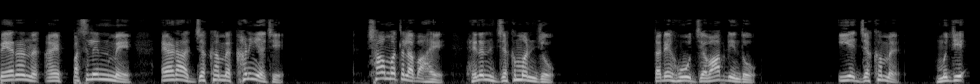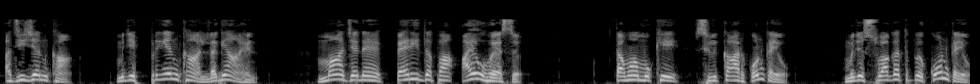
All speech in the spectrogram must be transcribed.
पेरनि ऐं पसलिन में अहिड़ा जख़्म खणी अचे छा मतिलबु आहे हिननि जख़्मनि जो तॾहिं हू जवाबु ॾींदो इहे जख़्म मुंहिंजे अजीजनि खां मुंहिंजे प्रियनि खां लॻियां आहिनि मां जॾहिं पहिरीं दफ़ा आयो हुयसि तव्हां मूंखे स्वीकार कोन कयो मुंहिंजो स्वागत पियो कोन कयो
